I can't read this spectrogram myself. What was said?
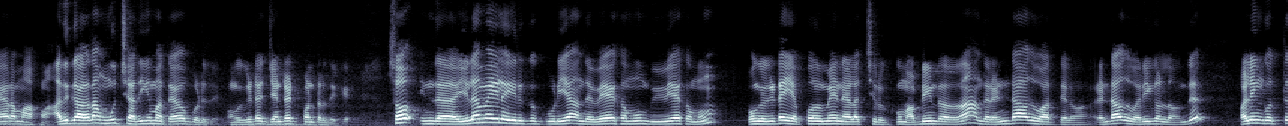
நேரம் ஆகும். அதுக்காக தான் மூச்சு அதிகமாக தேவைப்படுது உங்ககிட்ட ஜென்ரேட் பண்ணுறதுக்கு ஸோ இந்த இளமையில் இருக்கக்கூடிய அந்த வேகமும் விவேகமும் உங்ககிட்ட எப்போவுமே நிலச்சிருக்கும் அப்படின்றது தான் அந்த ரெண்டாவது வார்த்தையில் ரெண்டாவது வரிகளில் வந்து பளிங்கொத்து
